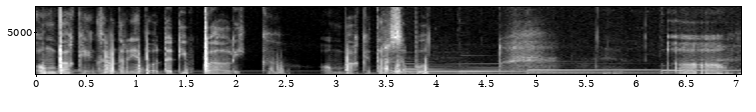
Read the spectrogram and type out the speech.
Ombak yang sebenarnya itu ada di balik ombak tersebut. Um,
